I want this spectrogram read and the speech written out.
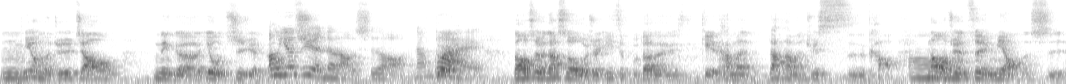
嗯，因为我们就是教那个幼稚园。哦，幼稚园的老师哦，难怪。然后所以那时候我就一直不断的给他们，让他们去思考。那我觉得最妙的是。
